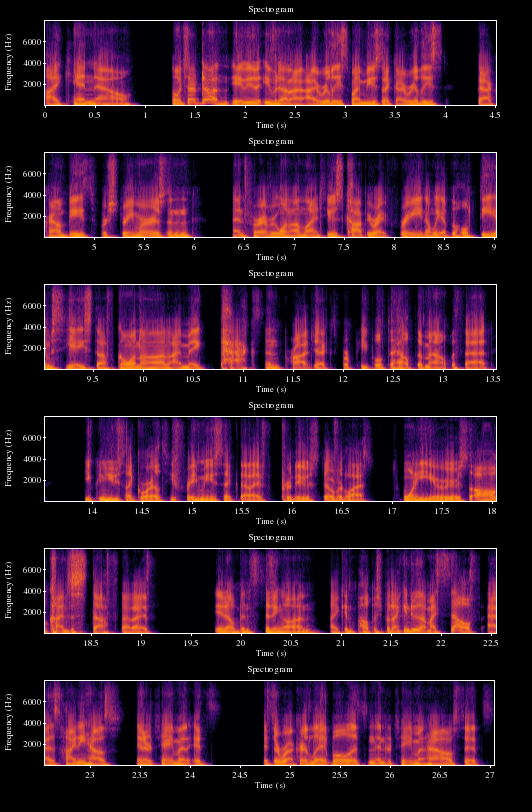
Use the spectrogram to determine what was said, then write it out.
I can now, which I've done. Even done. I, I release my music. I release background beats for streamers and and for everyone online to use copyright free. You know, we have the whole DMCA stuff going on. I make packs and projects for people to help them out with that. You can use like royalty free music that I've produced over the last 20 years, all kinds of stuff that I've, you know, been sitting on. I can publish, but I can do that myself as Heine House Entertainment. It's, it's a record label. It's an entertainment house. It's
